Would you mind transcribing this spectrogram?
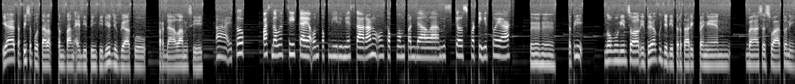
ya tapi seputar tentang editing video juga aku perdalam sih. ah itu pas banget sih kayak untuk dirinya sekarang untuk memperdalam skill seperti itu ya Tapi ngomongin soal itu ya aku jadi tertarik pengen bahas sesuatu nih.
